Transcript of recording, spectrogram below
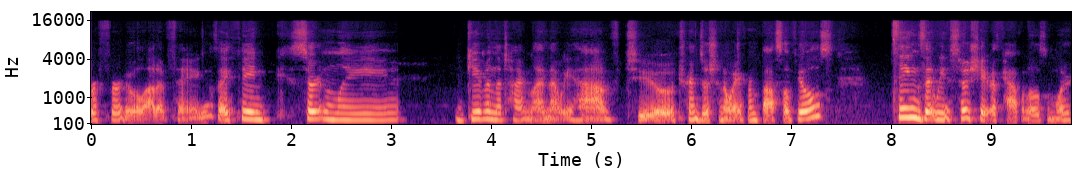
refer to a lot of things. I think certainly given the timeline that we have to transition away from fossil fuels, things that we associate with capitalism will,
